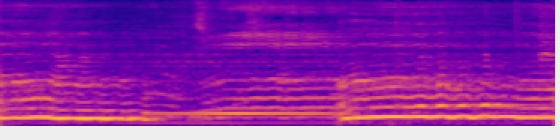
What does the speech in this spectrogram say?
oh, oh. oh, oh, oh.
